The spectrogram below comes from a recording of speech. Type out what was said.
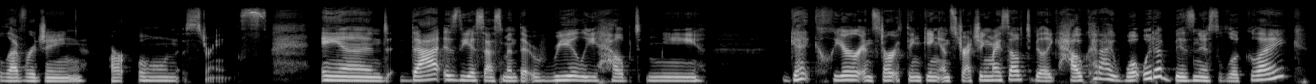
leveraging our own strengths. And that is the assessment that really helped me get clear and start thinking and stretching myself to be like, how could I, what would a business look like?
